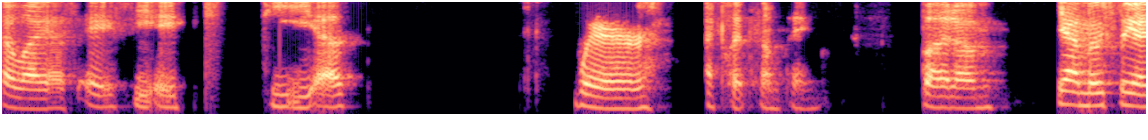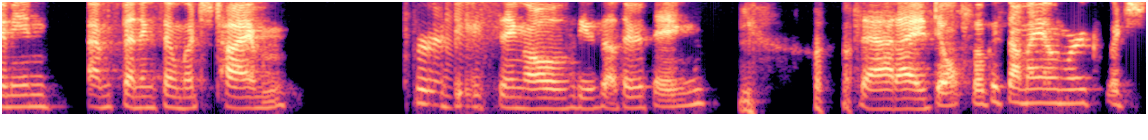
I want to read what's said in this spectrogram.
L I S A C A T E S where I put some things. But um yeah, mostly I mean, I'm spending so much time producing all of these other things that I don't focus on my own work, which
